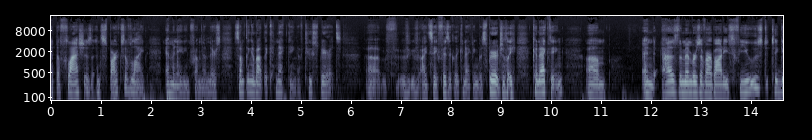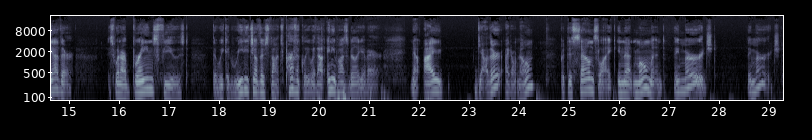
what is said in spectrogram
at the flashes and sparks of light emanating from them. There's something about the connecting of two spirits uh, I'd say physically connecting, but spiritually connecting. Um, and as the members of our bodies fused together, it's when our brains fused that we could read each other's thoughts perfectly without any possibility of error. Now, I gather, I don't know, but this sounds like in that moment they merged. They merged.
